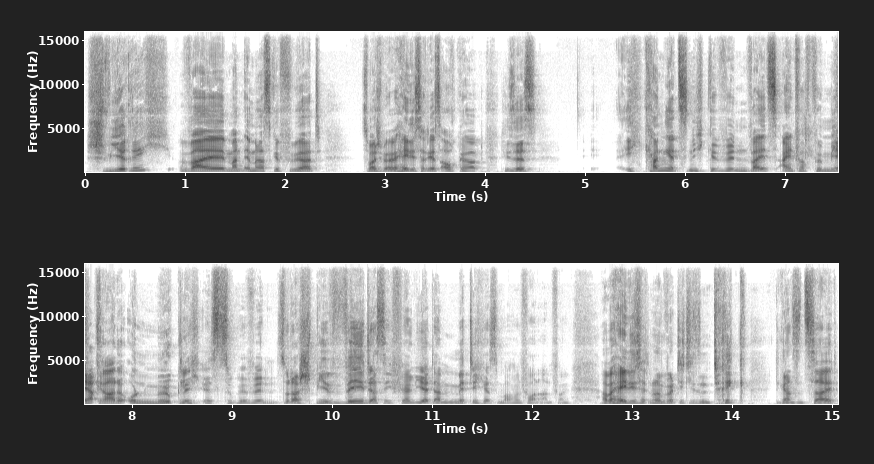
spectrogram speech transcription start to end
schwierig, weil man immer das Gefühl hat, zum Beispiel bei Hades hat jetzt auch gehabt, dieses, ich kann jetzt nicht gewinnen, weil es einfach für mich Ja. gerade unmöglich ist zu gewinnen. So das Spiel will, dass ich verliere, damit ich jetzt mal von vorne anfange. Aber Hades hat nun wirklich diesen Trick die ganze Zeit,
